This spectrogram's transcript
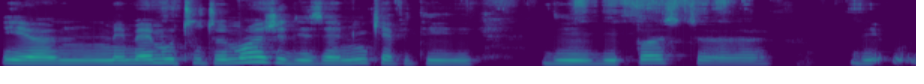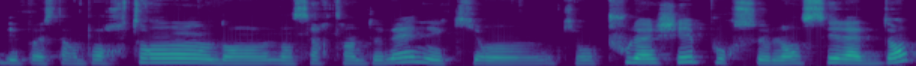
Et, mais même autour de moi, j'ai des amis qui avaient des, des, postes, des, postes importants dans, certains domaines et qui ont, qui ont tout lâché pour se lancer là-dedans.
